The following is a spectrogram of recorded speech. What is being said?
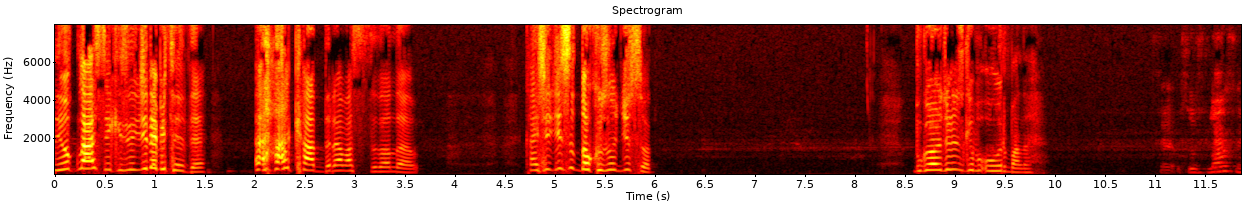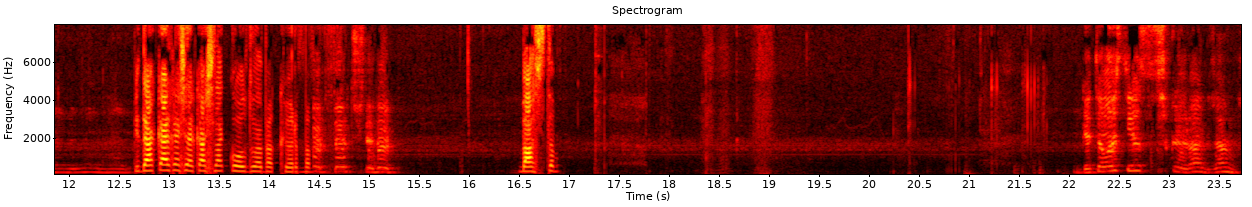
Yok lan sekizinci de bitirdi. Kandıramazsın oğlum. Kaçıncısın? Dokuzuncusun. Bu gördüğünüz gibi Uğur malı. Sus lan sen. Bir dakika arkadaşlar kaç dakika olduğuna bakıyorum. Ben Dört dört işte dört. bastım. GTA Vice çıkıyor ha güzelmiş.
